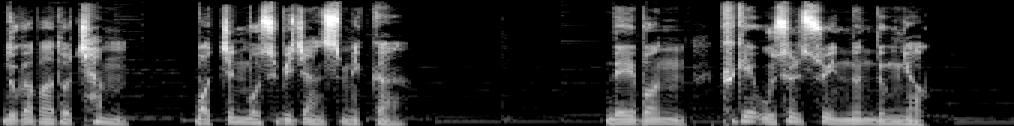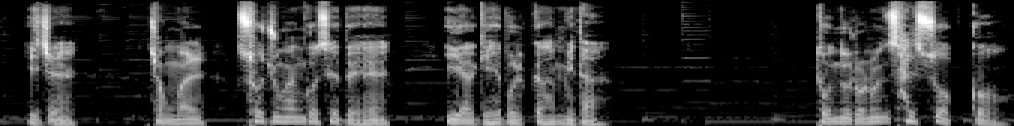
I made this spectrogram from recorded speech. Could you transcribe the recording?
누가 봐도 참 멋진 모습이지 않습니까? 네 번 크게 웃을 수 있는 능력. 이제 정말 소중한 것에 대해 이야기해 볼까 합니다. 돈으로는 살 수 없고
